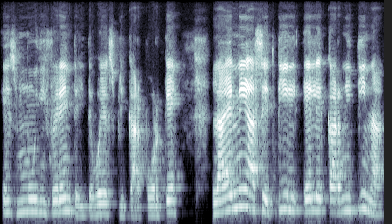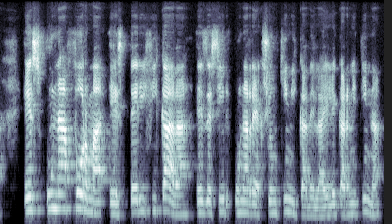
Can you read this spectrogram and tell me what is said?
Es muy diferente y te voy a explicar por qué. La N-acetil L-carnitina es una forma esterificada, es decir, una reacción química de la L-carnitina.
